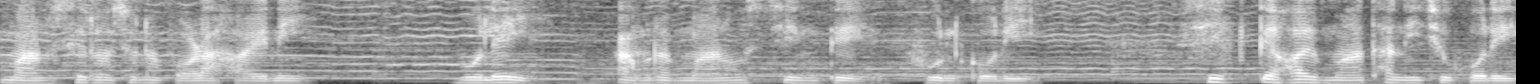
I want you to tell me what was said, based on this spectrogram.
মানুষের রচনা পড়া হয়নি বলেই আমরা মানুষ চিনতে ভুল করি। শিখতে হয় মাথা নিচু করে,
